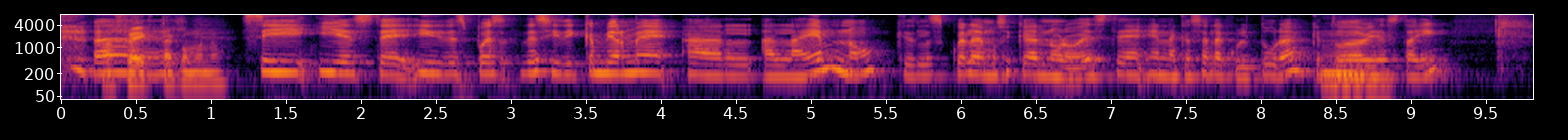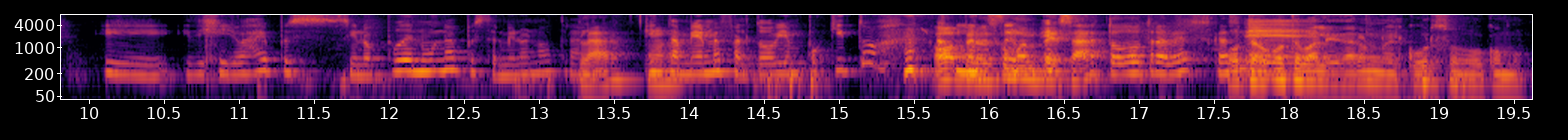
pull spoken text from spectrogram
afecta, Ay. ¿cómo no? Sí, y este, y después decidí cambiarme al, a la EMNO, que es la Escuela de Música del Noroeste en la Casa de la Cultura, que Mm. todavía está ahí. Y, y dije yo, ay, pues si no pude en una, pues termino en otra. Claro, Y ajá. también me faltó bien poquito. Oh, pero es como empezar todo otra vez, casi. ¿O te, o te Eh, validaron el curso o cómo?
